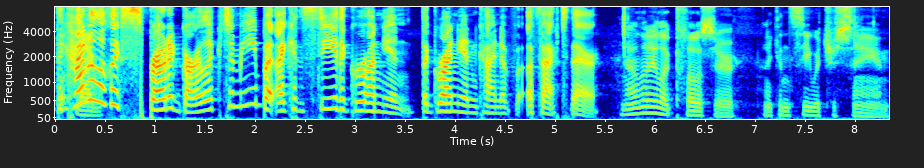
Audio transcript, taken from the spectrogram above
They kind of like- look like sprouted garlic to me, but I can see the grunion, the grunion kind of effect there. Now that I look closer, I can see what you're saying.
